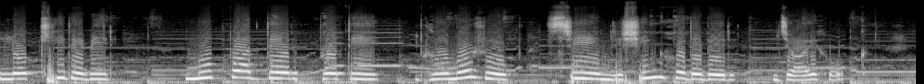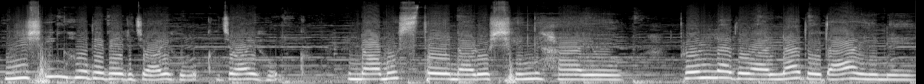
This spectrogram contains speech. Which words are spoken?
লক্ষ্মী দেবীর মুখপদ্মের প্রতি ভ্রমর রূপ শ্রী নৃসিংহদেবের জয় হোক। নৃসিংহদেবের জয় হোক জয় হোক। নমস্তে নরসিংহায়, প্রহ্লাদ আহ্লাদ দায়িনে।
